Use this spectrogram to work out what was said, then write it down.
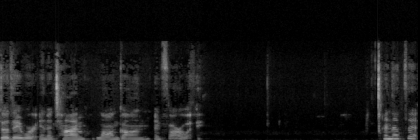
though they were in a time long gone and far away. And that's it.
